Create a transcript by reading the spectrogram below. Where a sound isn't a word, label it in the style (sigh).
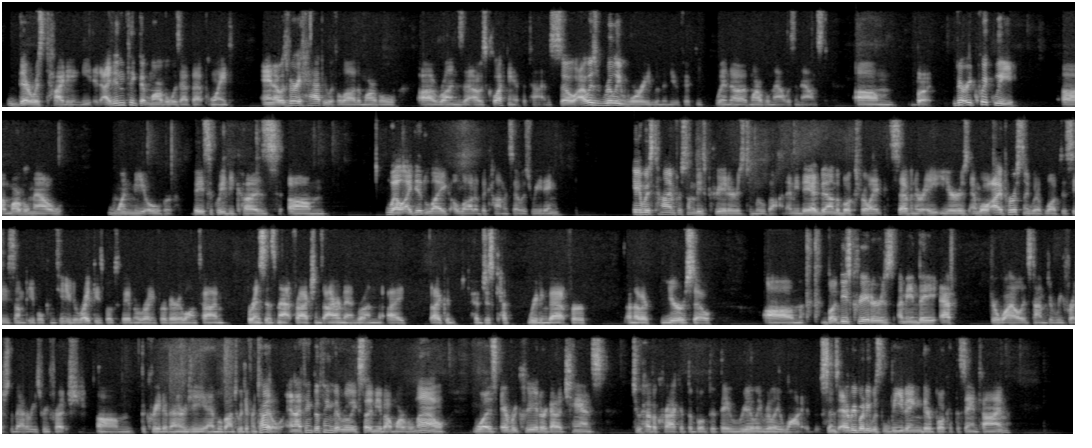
there was tidying needed. I didn't think that Marvel was at that point, and I was very happy with a lot of the Marvel uh, runs that I was collecting at the time. So I was really worried when the new 50 when uh, Marvel Now was announced. Um, but very quickly, uh, Marvel Now won me over, basically because, um, well, I did like a lot of the comics I was reading. It was time for some of these creators to move on. I mean, they had been on the books for like seven or eight years, and while I personally would have loved to see some people continue to write these books that they've been writing for a very long time, for instance, Matt Fraction's Iron Man run, I I could have just kept reading that for another year or so. Um, but these creators, I mean, they after after a while, it's time to refresh the batteries, refresh um, the creative energy, and move on to a different title. And I think the thing that really excited me about Marvel Now was every creator got a chance to have a crack at the book that they really, really wanted. Since everybody was leaving their book at the same time,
